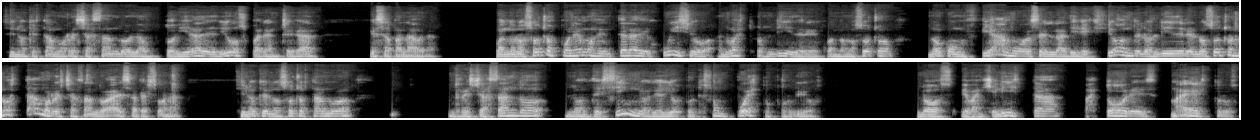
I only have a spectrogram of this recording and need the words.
sino que estamos rechazando la autoridad de Dios para entregar esa palabra. Cuando nosotros ponemos en tela de juicio a nuestros líderes, cuando nosotros no confiamos en la dirección de los líderes, nosotros no estamos rechazando a esa persona, sino que nosotros estamos rechazando los designios de Dios porque son puestos por Dios. Los evangelistas, pastores, maestros,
